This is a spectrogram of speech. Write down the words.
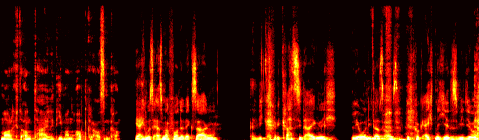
Marktanteile, die man abgrasen kann. Ja, ich muss erstmal vorneweg sagen, wie, wie krass sieht eigentlich Leonidas aus. Ich gucke echt nicht jedes Video, ja.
